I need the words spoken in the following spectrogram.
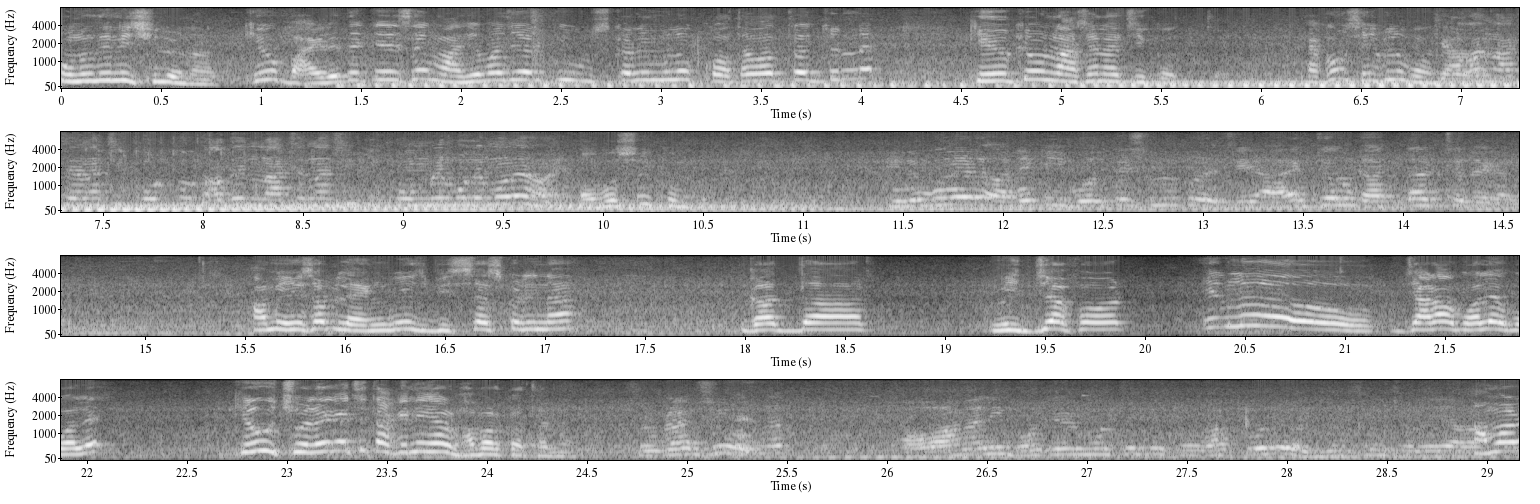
কোনোদিনই ছিল না। কেউ বাইরে থেকে এসে মাঝে মাঝে আর কি উস্কানিমূলক কথাবার্তার জন্য কেউ কেউ নাচানাচি করতো। এখন সেগুলো বন্ধ। যারা নাচানাচি করতো তাদের নাচানাচি কি কমবে বলে মনে হয়? অবশ্যই কমবে। তৃণমূলের অনেকেই বলতে শুরু করেছে আরেকজন গাদ্দার চলে গেল। আমি এসব ল্যাঙ্গুয়েজ বিশ্বাস করি না। গাদ্দার মির্জাফর এগুলো যারা বলে বলে। কেউ চলে গেছে তাকে নিয়ে আর ভাবার কথা না আমার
